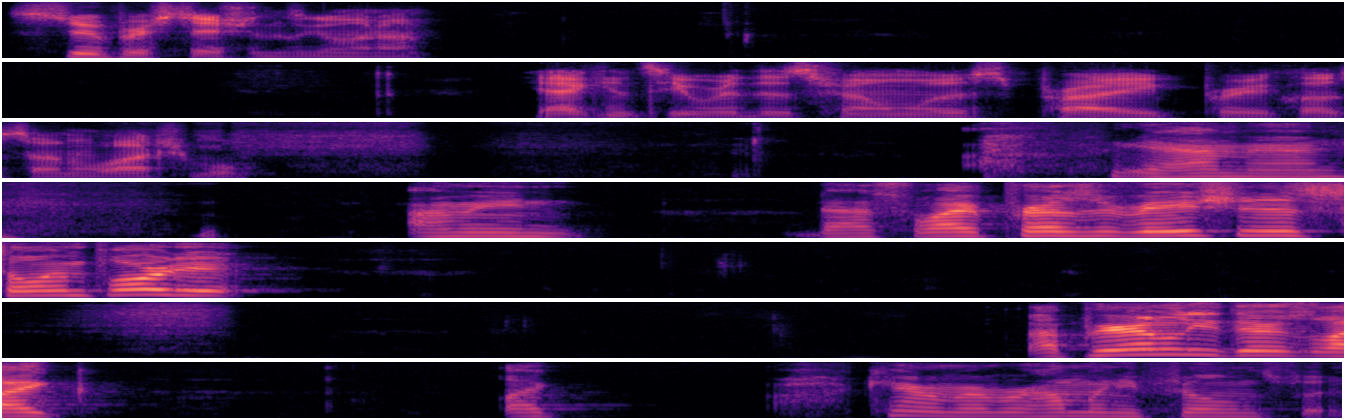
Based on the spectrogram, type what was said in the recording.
superstitions going on. Yeah, I can see where this film was probably pretty close to unwatchable. Yeah, man. I mean, that's why preservation is so important. Apparently, there's like, like I can't remember how many films, but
